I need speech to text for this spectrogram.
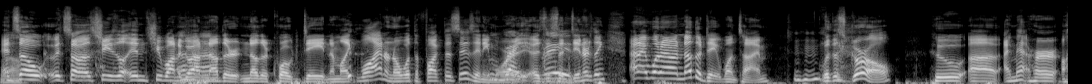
And so, so she's and she wanted to go out Uh-huh. another another quote date, and I'm like, well, I don't know what the fuck this is anymore. Right, is this a dinner thing? And I went on another date one time Mm-hmm. with this girl who uh, I met her on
